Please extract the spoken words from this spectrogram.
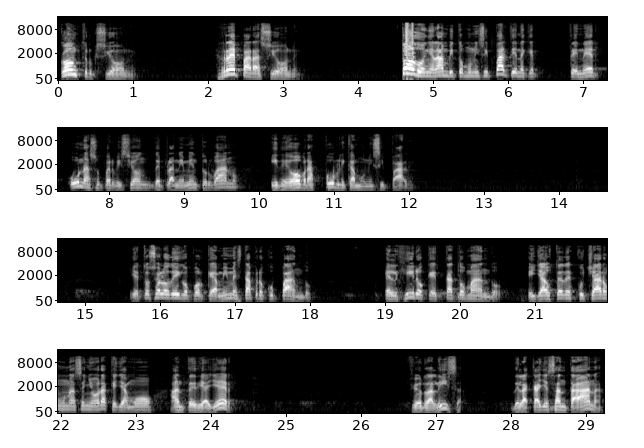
construcciones, reparaciones, todo en el ámbito municipal tiene que tener una supervisión de planeamiento urbano y de obras públicas municipales. Y esto se lo digo porque a mí me está preocupando el giro que está tomando. Y ya ustedes escucharon una señora que llamó antes de ayer, Fiordalisa, de la calle Santa Ana.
